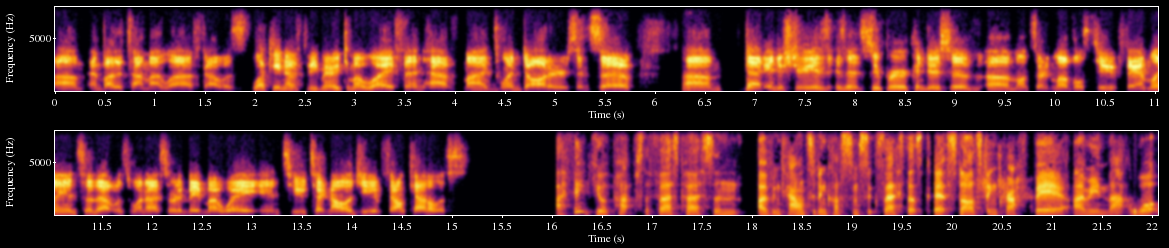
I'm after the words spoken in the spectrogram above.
Um, and by the time I left, I was lucky enough to be married to my wife and have my mm. twin daughters. And so, um, that industry is isn't super conducive um, on certain levels to family, and so that was when I sort of made my way into technology and found Catalyst. I think you're perhaps the first person I've encountered in customer success that's started in craft beer. I mean, that what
